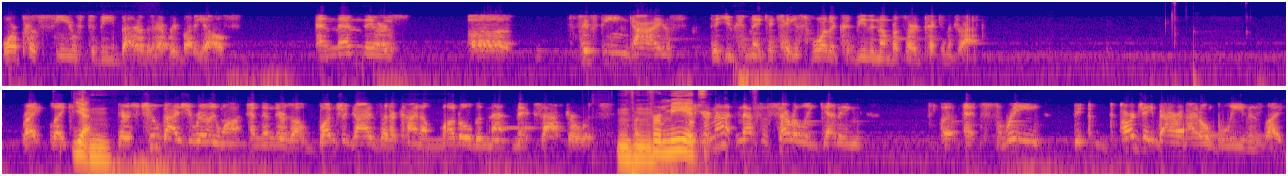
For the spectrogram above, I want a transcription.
or perceived to be better than everybody else, and then there's uh, 15 guys that you can make a case for that could be the number third pick in the draft. Right? Like, Yeah. Mm. there's two guys you really want, and then there's a bunch of guys that are kind of muddled in that mix afterwards. For, for me, So it's you're not necessarily getting uh, at three. RJ Barrett, I don't believe is like,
